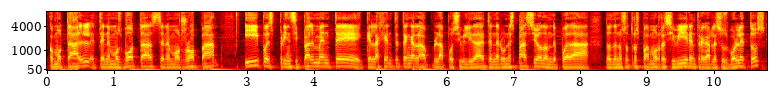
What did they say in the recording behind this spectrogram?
como tal, tenemos botas, tenemos ropa y pues principalmente que la gente tenga la, posibilidad de tener un espacio donde pueda, donde nosotros podamos recibir, entregarle sus boletos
